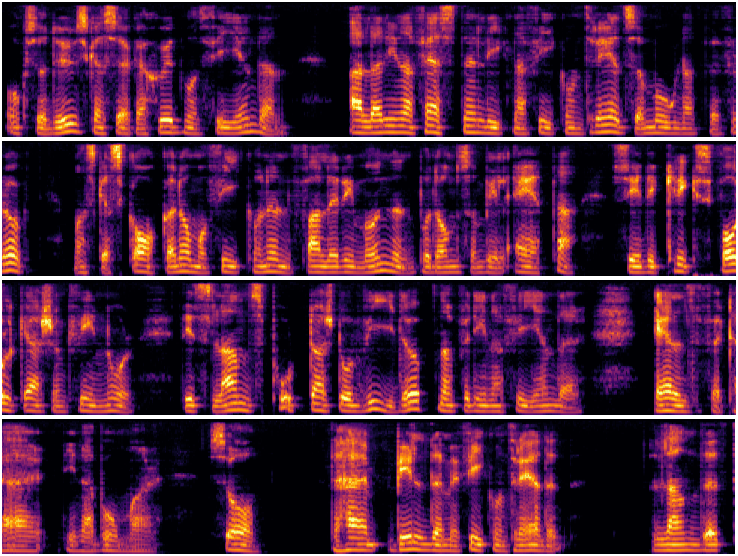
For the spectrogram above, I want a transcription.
Också du ska söka skydd mot fienden. Alla dina fästen liknar fikonträd som mognat för frukt. Man ska skaka dem och fikonen faller i munnen på dem som vill äta. Se, det krigsfolk är som kvinnor. Ditt lands portar står vidöppna för dina fiender. Eld förtär dina bommar. Så, det här bilden med fikonträdet. Landet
